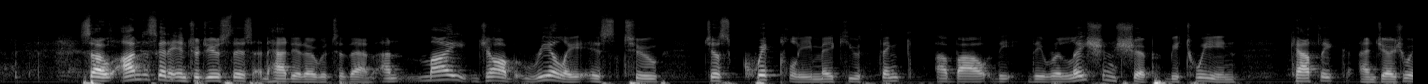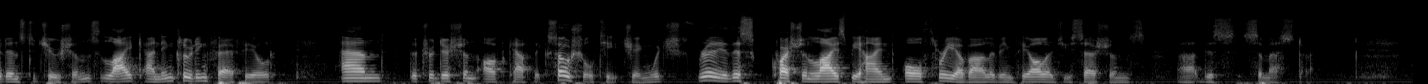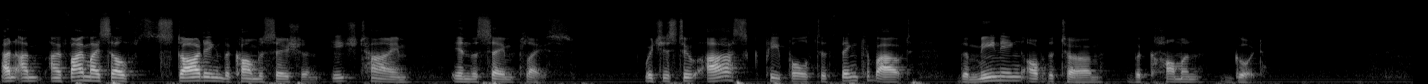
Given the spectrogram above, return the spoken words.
So I'm just going to introduce this and hand it over to them. And my job really is to just quickly make you think about the, the relationship between Catholic and Jesuit institutions, like and including Fairfield, and the tradition of Catholic social teaching, which really this question lies behind all three of our living theology sessions uh, this semester. And I'm, i find myself starting the conversation each time in the same place, which is to ask people to think about the meaning of the term the common good.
